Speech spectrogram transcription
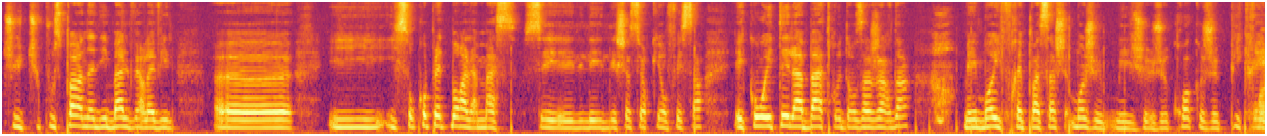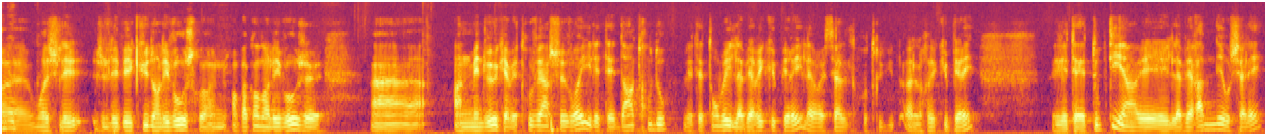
Tu, tu pousses pas un animal vers la ville. Euh, ils, ils sont complètement à la masse. C'est les, les chasseurs qui ont fait ça et qui ont été l'abattre dans un jardin. Oh, Mais moi, ils feraient pas ça. Moi, je, mais je, je crois que je piquerais. Ouais, moi, je l'ai, vécu dans les Vosges, quoi. En partant dans les Vosges, un, un de mes neveux qui avait trouvé un chevreuil, il était dans un trou d'eau. Il était tombé, il l'avait récupéré, il avait réussi à le, à le récupérer. Il était tout petit, hein, et il l'avait ramené au chalet.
